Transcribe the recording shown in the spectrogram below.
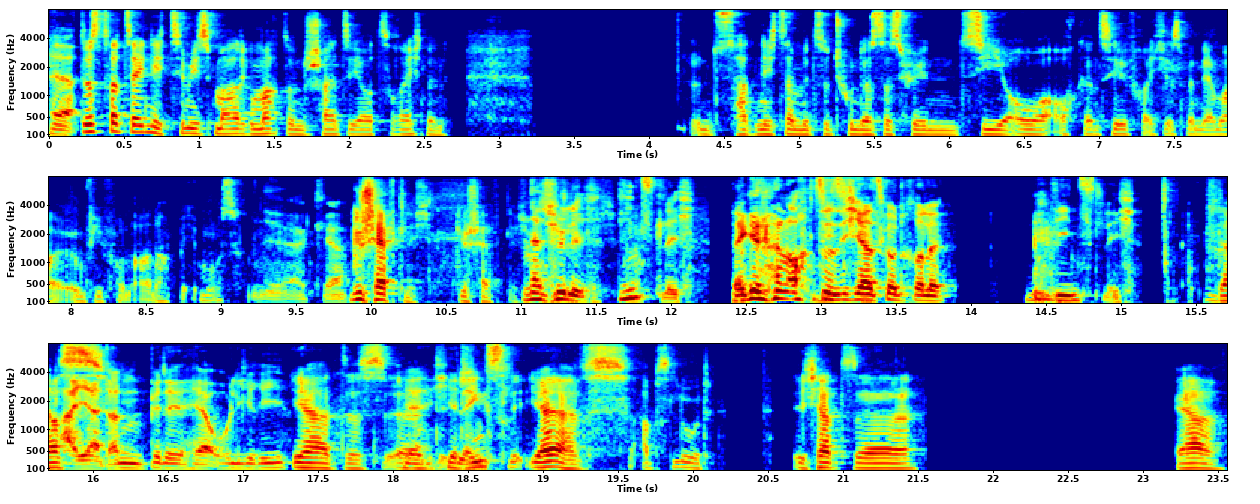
Ja. Das ist tatsächlich ziemlich smart gemacht und scheint sich auch zu rechnen. Und es hat nichts damit zu tun, dass das für einen CEO auch ganz hilfreich ist, wenn der mal irgendwie von A nach B muss. Ja, klar. Geschäftlich, geschäftlich. Natürlich, dienstlich. Der geht dann auch zur Sicherheitskontrolle. Dienstlich. Das, Ah ja, dann bitte, Herr Oliri. Ja, das äh, Ja, hier längs. Dienstli- Ja, ja, absolut. Ich hatte, Ja.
